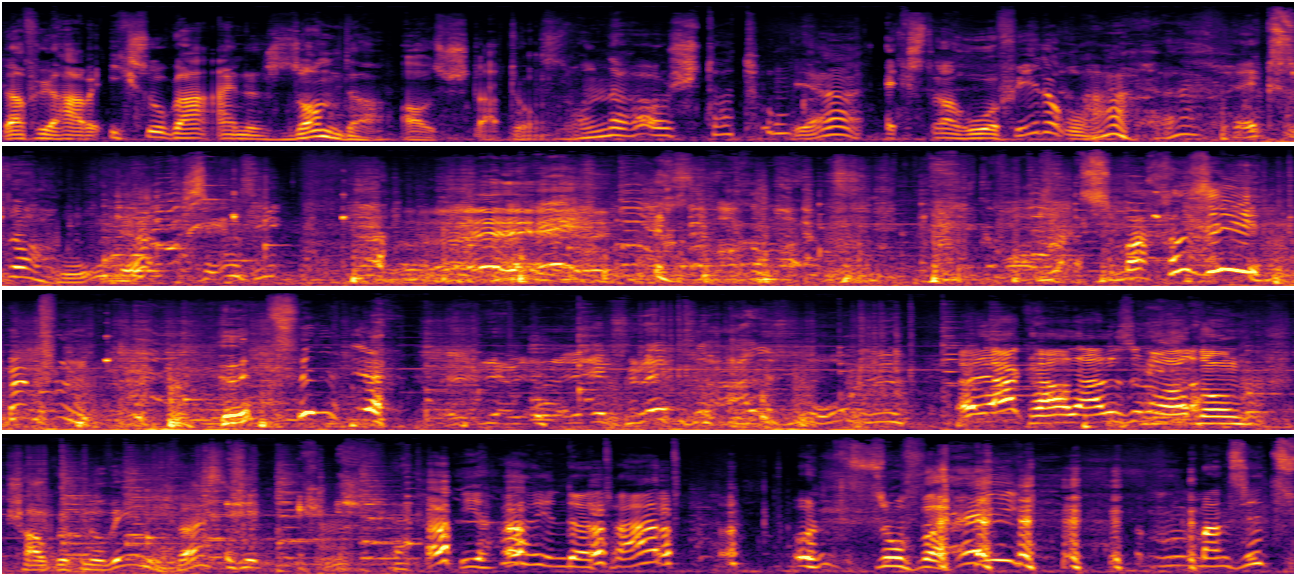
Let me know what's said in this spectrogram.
Dafür habe ich sogar eine Sonderausstattung. Sonderausstattung? Ja, extra hohe Federung. Ah, ja, extra hoch? Ja, sehen Sie. Hey, Was machen Sie? Hüpfen? Ja. Exzellenz, alles wohl. Ja, ja, Karl, alles in Ordnung. Schaukelt nur wenig, was? Ja, in der Tat. Und so frei. Man sitzt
